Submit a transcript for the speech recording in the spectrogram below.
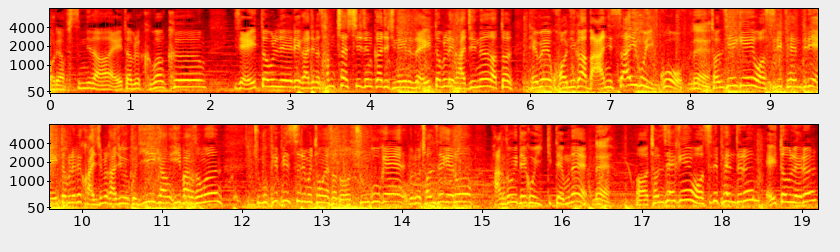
어렵습니다. AWL 그만큼 이제 AWL이 가지는 3차 시즌까지 진행이 되면서 AWL이 가지는 어떤 대회 권위가 많이 쌓이고 있고 네. 전 세계의 워스리 팬들이 AWL에 관심을 가지고 있고 이, 경- 이 방송은 중국 PP Stream을 통해서도 중국에 그리고 전 세계로 방송이 되고 있기 때문에 네, 어, 전 세계의 워스리 팬들은 AWL을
